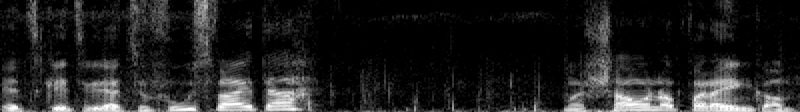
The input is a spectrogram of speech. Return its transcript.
Jetzt geht es wieder zu Fuß weiter. Mal schauen, ob wir da hinkommen.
